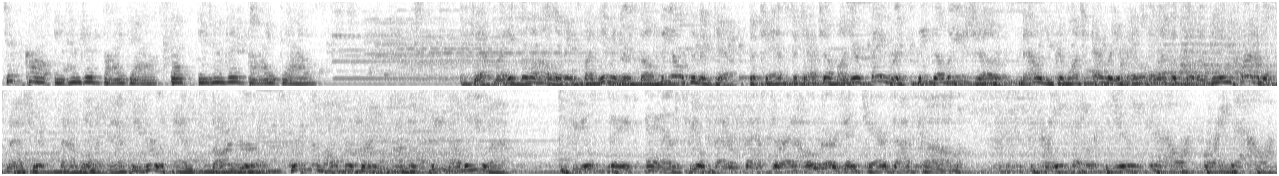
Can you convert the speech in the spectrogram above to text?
Just call 800 by Dell. That's 800 by Dell. Get ready for the holidays by giving yourself the ultimate gift, the chance to catch up on your favorite CW shows. Now you can watch every available episode of The Incredible Smash Hits, Batwoman, Nancy Drew, and Stargirl. Stream them all for free on the CW app. Feel safe and feel better faster at HoagUrgentCare.com. Three things you need to know right now.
